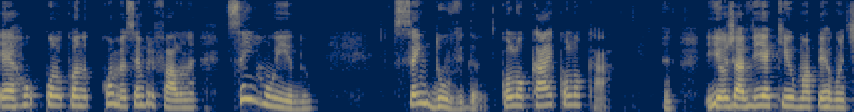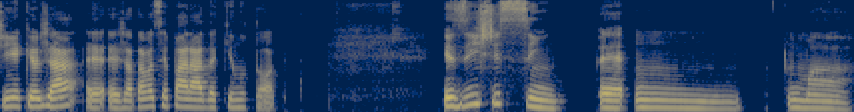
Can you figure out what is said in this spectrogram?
é, quando, como eu sempre falo, né? Sem ruído, sem dúvida, colocar e colocar. Né? E eu já vi aqui uma perguntinha que eu já é, é já estava separada aqui no top. Existe sim é, um, uma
